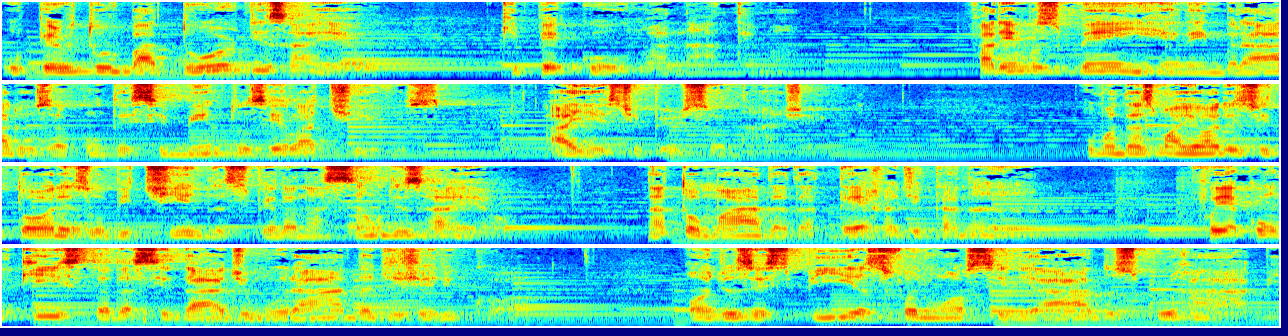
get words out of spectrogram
o perturbador de Israel, que pecou no anátema. Faremos bem em relembrar os acontecimentos relativos a este personagem. Uma das maiores vitórias obtidas pela nação de Israel na tomada da terra de Canaã foi a conquista da cidade murada de Jericó onde os espias foram auxiliados por Raabe,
